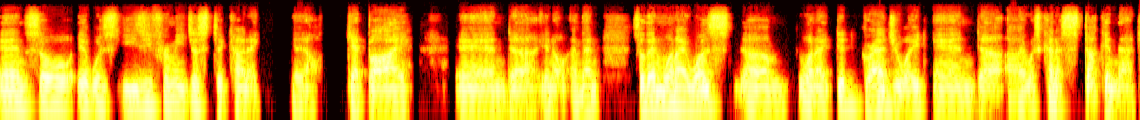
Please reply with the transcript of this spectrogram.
and so it was easy for me just to kind of, you know, get by and uh, you know and then so then when i was um, when i did graduate and uh, i was kind of stuck in that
